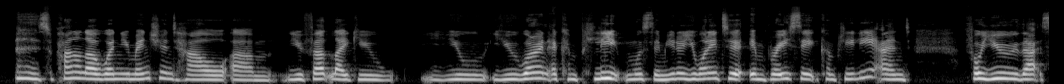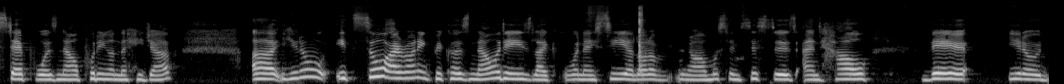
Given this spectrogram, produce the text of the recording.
subhanallah, when you mentioned how um, you felt like you you you weren't a complete Muslim, you know, you wanted to embrace it completely, and for you, that step was now putting on the hijab. Uh, you know, it's so ironic because nowadays, like when I see a lot of you know our Muslim sisters and how they're, you know,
